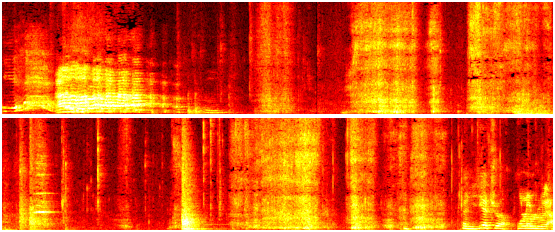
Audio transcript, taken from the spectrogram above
的很。啊！嗯。这你也吃，呼噜噜呀，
